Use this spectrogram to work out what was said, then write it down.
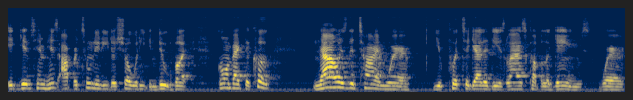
it gives him his opportunity to show what he can do. But going back to Cook, now is the time where you put together these last couple of games where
